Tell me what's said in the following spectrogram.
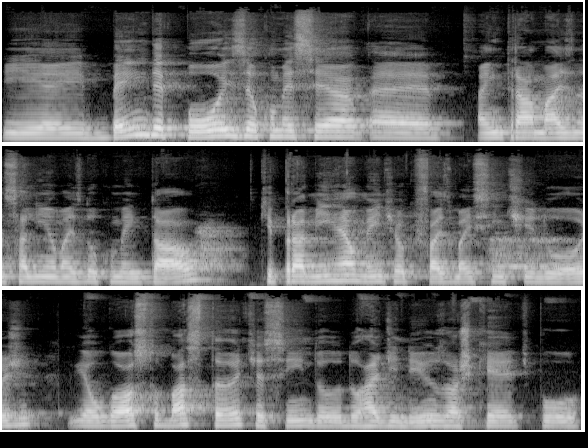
e aí, bem depois eu comecei a, é, a entrar mais nessa linha mais documental, que para mim realmente é o que faz mais sentido hoje. Eu gosto bastante, assim, do, do hard news. Eu acho que é, tipo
